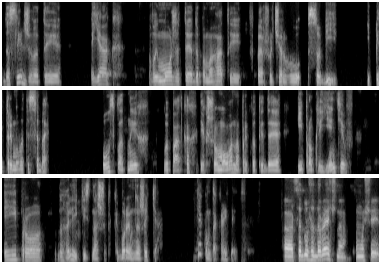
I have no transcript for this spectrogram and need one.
досліджувати, як ви можете допомагати в першу чергу собі і підтримувати себе у складних випадках, якщо мова, наприклад, іде і про клієнтів, і про взагалі якесь наше таке буремне життя. Як вам така ідея? Е, Це дуже доречно, тому що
